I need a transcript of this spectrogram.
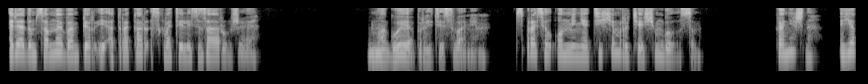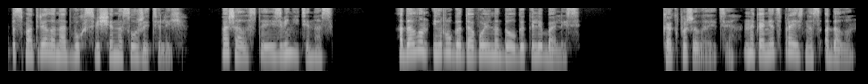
Рядом со мной вампир и атракар схватились за оружие. «Могу я пройти с вами?» — спросил он меня тихим, рычащим голосом. «Конечно», я посмотрела на двух священнослужителей. «Пожалуйста, извините нас». Адалон и Руга довольно долго колебались. «Как пожелаете», — наконец произнес Адалон.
